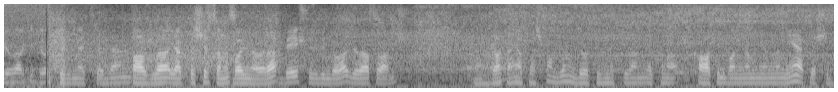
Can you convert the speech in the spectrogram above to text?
diyorlar ki 400 metreden fazla yaklaşırsanız balinalara 500 bin dolar cezası varmış. Yani zaten yaklaşmam canım 400 metreden yakına katil balinanın yanına niye yaklaşayım?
